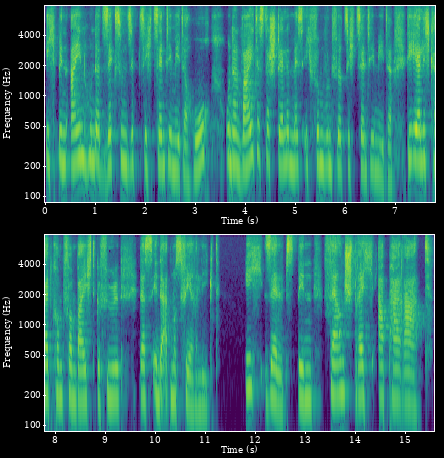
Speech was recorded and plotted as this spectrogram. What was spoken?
Ich bin 176 Zentimeter hoch und an weitester Stelle messe ich 45 Zentimeter. Die Ehrlichkeit kommt vom Beichtgefühl, das in der Atmosphäre liegt. Ich selbst bin Fernsprechapparat.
